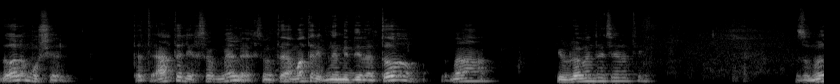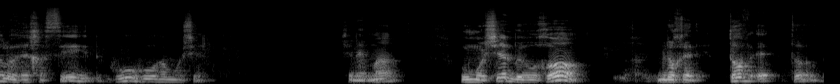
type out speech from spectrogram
לא על המושל. אתה תיארת לי עכשיו מלך, זאת אומרת, אמרת לי בני מדינתו, מה? כאילו לא הבנת את שאלתי. אז אומר לו, החסיד הוא-הוא המושל. שנאמר, הוא מושל ברוחו מלוכד. טוב, אה, טוב,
